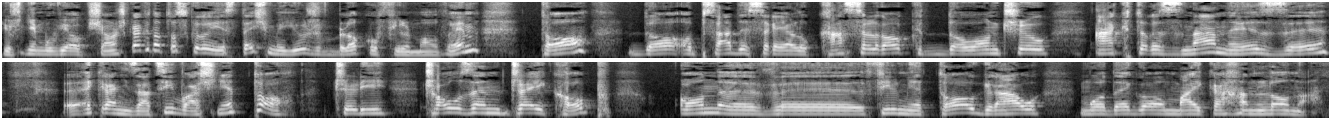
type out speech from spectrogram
już nie mówię o książkach, no to skoro jesteśmy już w bloku filmowym, to do obsady serialu Castle Rock dołączył aktor znany z ekranizacji właśnie to, czyli Chosen Jacob. On w filmie to grał młodego Mike'a Hanlona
